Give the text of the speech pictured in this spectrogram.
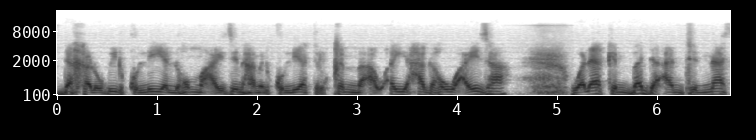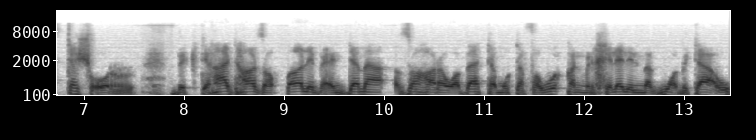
دخلوا بيه الكلية اللي هم عايزينها من كليات القمة أو أي حاجة هو عايزها. ولكن بدأت الناس تشعر باجتهاد هذا الطالب عندما ظهر وبات متفوقا من خلال المجموع بتاعه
